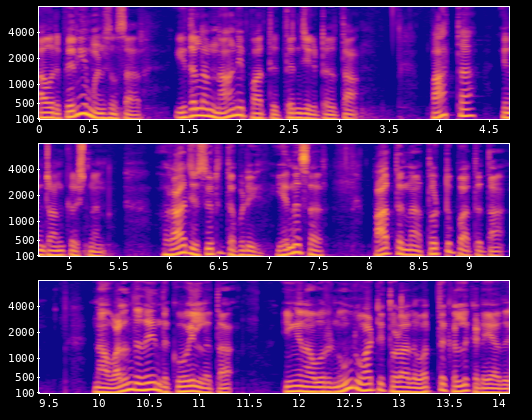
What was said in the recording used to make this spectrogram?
அவர் பெரிய மனுஷன் சார். இதெல்லாம் நானே பார்த்து தெரிஞ்சுக்கிட்டது தான் பார்த்தா? என்றான் கிருஷ்ணன். ராஜு சிரித்தபடி என்ன சார்? பார்த்துன்னா தொட்டு பார்த்து தான் நான் வளர்ந்ததே இந்த கோயிலில் தான் இங்கே நான் ஒரு நூறு வாட்டி தொடாத வத்த கல் கிடையாது.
